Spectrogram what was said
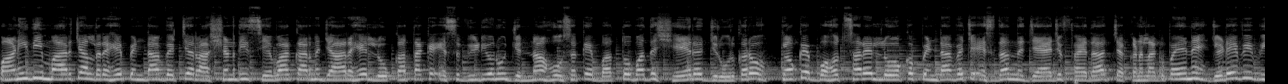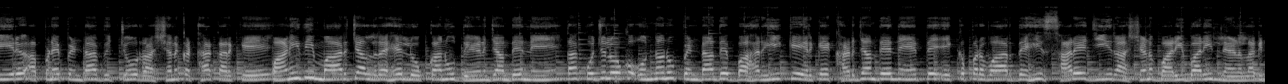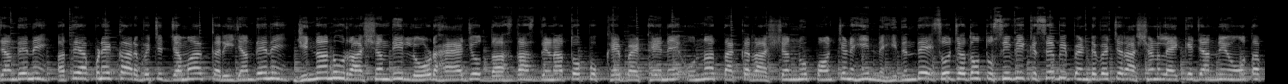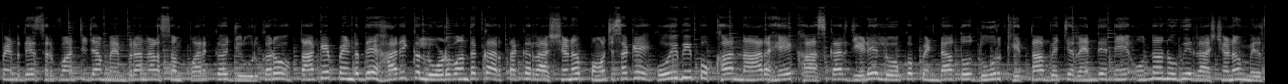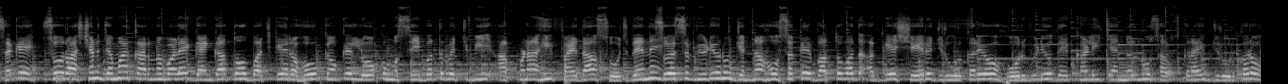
ਪਾਣੀ ਦੀ ਮਾਰ ਝੱਲ ਰਹੇ ਪਿੰਡਾਂ ਵਿੱਚ ਰਾਸ਼ਨ ਦੀ ਸੇਵਾ ਕਰਨ ਜਾ ਰਹੇ ਲੋਕਾਂ ਤੱਕ ਇਸ ਵੀਡੀਓ ਨੂੰ ਜਿੰਨਾ ਹੋ ਸਕੇ ਵੱਧ ਤੋਂ ਵੱਧ ਸ਼ੇਅਰ ਜ਼ਰੂਰ ਕਰੋ, ਕਿਉਂਕਿ ਬਹੁਤ ਸਾਰੇ ਲੋਕ ਪਿੰਡਾਂ ਵਿੱਚ ਇਸ ਦਾ ਨਜਾਇਜ਼ ਫਾਇਦਾ ਚੱਕਣ ਲੱਗ ਪਏ ਨੇ। ਜਿਹੜੇ ਵੀ ਵੀਰ ਆਪਣੇ ਪਿੰਡਾਂ ਵਿੱਚੋਂ ਰਾਸ਼ਨ ਇਕੱਠਾ ਕਰਕੇ ਪਾਣੀ ਦੀ ਮਾਰ ਝੱਲ ਰਹੇ ਲੋਕਾਂ ਨੂੰ ਦੇਣ ਜਾਂਦੇ ਨੇ, ਤਾਂ ਕੁਝ ਲੋਕ ਉਹਨਾਂ ਨੂੰ ਪਿੰਡਾਂ ਦੇ ਬਾਹਰ ਹੀ ਘੇਰ ਕੇ ਖੜ ਜਾਂਦੇ ਨੇ ਤੇ ਇੱਕ ਪਰਿਵਾਰ ਦੇ ਹੀ ਸਾਰੇ ਜੀ ਰਾਸ਼ਨ ਬਾਰੀ-ਬਾਰੀ ਲੈਣ ਲੱਗ ਜਾਂਦੇ ਨੇ ਅਤੇ ਆਪਣੇ ਘਰ ਵਿੱਚ ਜਮ੍ਹਾਂ ਕਰੀ ਜਾਂਦੇ ਨੇ, ਜਿਨ੍ਹਾਂ ਨੂੰ ਰਾਸ਼ਨ ਦੀ ਲੋੜ ਹੈ ਜੋ 10-10 ਦਿਨਾਂ ਤੋਂ ਭੁੱਖੇ ਬੈਠੇ ਨੇ, ਉਹਨਾਂ ਤੱਕ ਰਾਸ਼ਨ ਨੂੰ ਪਹੁੰਚਣ ਹੀ ਨਹੀਂ ਦਿੰਦੇ। ਸੋ ਜਦੋਂ ਤੁਸੀਂ ਵੀ ਕਿਸੇ ਵੀ ਪਿੰਡ ਵਿੱਚ ਰਾਸ਼ਨ ਲੈ ਕੇ ਜਾਂਦੇ ਹੋ, ਤਾਂ ਪਿੰਡ ਦੇ ਸਰਪੰਚ ਜਾਂ ਮੈਂਬਰਾਂ ਨਾਲ ਸੰਪਰਕ ਜ਼ਰੂਰ ਕਰੋ, ਤਾਂ ਕਿ ਪਿੰਡ ਦੇ ਹਰ ਇੱਕ ਲੋੜਵੰਦ ਘਰ ਤੱਕ ਰਾਸ਼ਨ ਪਹੁੰਚ ਸਕੇ। ਕੋਈ ਵੀ ਭੁੱਖਾ ਨਾ ਰਹੇ, ਖਾਸ ਕਰ ਜਿਹੜੇ ਲੋਕ ਪਿੰਡਾਂ ਤੋਂ ਦੂਰ ਖੇਤਾਂ ਵਿੱਚ ਰਹਿੰਦੇ ਨੇ, ਉਹਨਾਂ ਨੂੰ ਵੀ ਰਾਸ਼ਨ ਮਿਲ ਸਕੇ। ਸੋ ਰਾਸ਼ਨ ਜਮ੍ਹਾਂ ਕਰਨ ਵਾਲੇ ਗੈਂਗਾਂ ਤੋਂ ਬਚ ਕੇ ਰਹੋ, ਕਿਉਂਕਿ ਲੋਕ ਮੁਸੀਬਤ ਵਿੱਚ ਵੀ ਆਪਣਾ ਹੀ ਫਾਇਦਾ ਸੋਚਦੇ ਨੇ। ਸੋ ਇਸ ਵੀਡੀਓ ਨੂੰ ਜਿੰਨਾ ਹੋ ਸਕੇ ਵੱਧ ਤੋਂ ਵੱਧ ਅੱਗੇ ਸ਼ੇਅਰ ਜ਼ਰੂਰ ਕਰਿਓ। ਹੋਰ ਵੀਡੀਓ ਦੇਖਣ ਲਈ ਚੈਨਲ ਨੂੰ ਸਬਸਕ੍ਰਾਈਬ ਜ਼ਰੂਰ ਕਰੋ।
